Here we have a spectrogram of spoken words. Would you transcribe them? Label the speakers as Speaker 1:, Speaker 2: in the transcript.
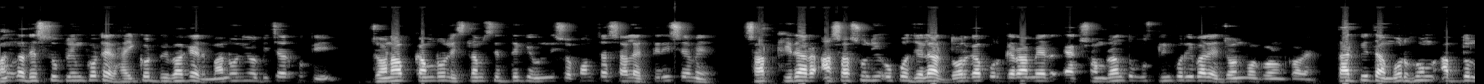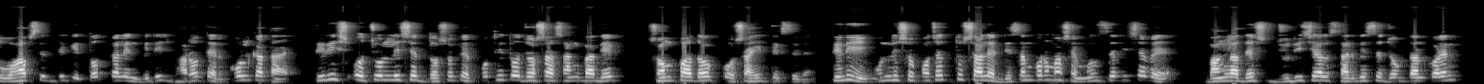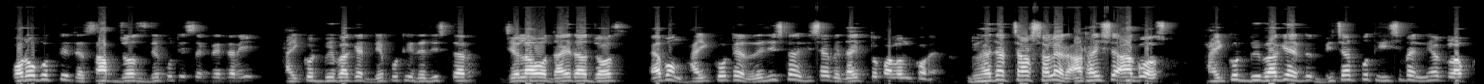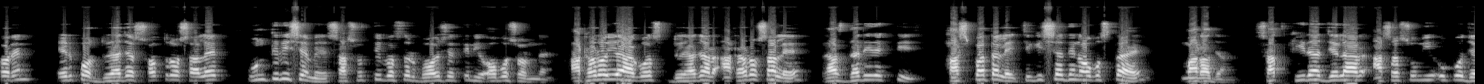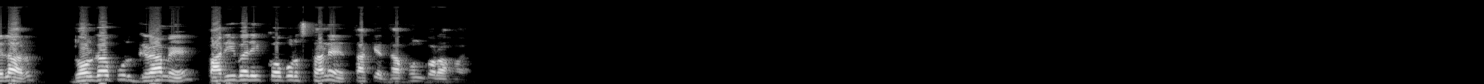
Speaker 1: Bangladesh supreme কোর্টের high court বিভাগের মাননীয় বিচারপতি জনাব কামরুল ইসলাম সিদ্দিকী উনিশশো সালের তিরিশে মে সাতক্ষীরার আশাশুনি উপজেলার দরগাপুর গ্রামের এক সম্ভ্রান্ত মুসলিম পরিবারে জন্মগ্রহণ করেন। তার পিতা মরহুম আব্দুল ওয়াহাব সিদ্দিকী তৎকালীন ব্রিটিশ ভারতের কলকাতায় তিরিশ ও চল্লিশের দশকে পথিত যশা সাংবাদিক, সম্পাদক ও সাহিত্যিক ছিলেন। তিনি উনিশশো পঁচাত্তর সালের ডিসেম্বর মাসে মুন্সিফ হিসেবে বাংলাদেশ জুডিশিয়াল সার্ভিসে যোগদান করেন। পরবর্তীতে সাব জজ, ডেপুটি সেক্রেটারি, হাইকোর্ট বিভাগের ডেপুটি রেজিস্ট্রার, জেলা ও দায়রা জজ এবং হাইকোর্টের রেজিস্ট্রার হিসেবে দায়িত্ব পালন করেন। দুই সালের আঠাইশে আগস্ট হাইকোর্ট বিভাগের বিচারপতি হিসেবে নিয়োগ লাভ করেন। এরপর দুই সালের উনত্রিশে মে, সাতষট্টি বছর বয়সে তিনি অবসর নেন। আঠারোই আগস্ট দুই হাজার আঠারো সালে রাজধানীর একটি হাসপাতালে চিকিৎসাধীন অবস্থায় মারা যান। সাতক্ষীরা জেলার আশাশুনি উপজেলার দর্গাপুর গ্রামে পারিবারিক কবরস্থানে তাকে দাফন করা হয়।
